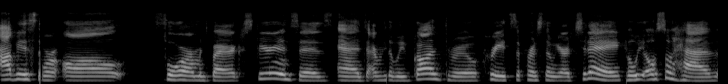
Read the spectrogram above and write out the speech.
Obviously, we're all formed by our experiences and everything we've gone through creates the person we are today. But we also have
